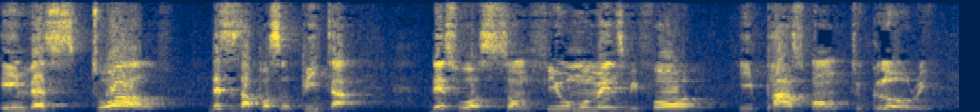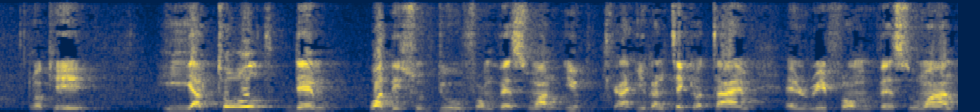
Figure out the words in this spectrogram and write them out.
In verse 12, this is Apostle Peter. This was some few moments before he passed on to glory. Okay? He had told them what they should do from verse 1. You can, you can take your time and read from verse 1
